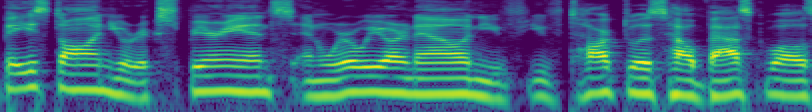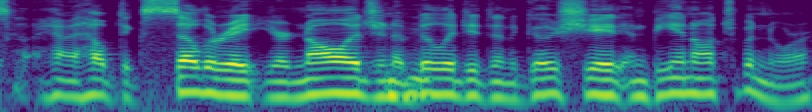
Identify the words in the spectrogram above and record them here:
based on your experience and where we are now, and you've you've talked to us how basketball has kind of helped accelerate your knowledge Mm-hmm. and ability to negotiate and be an entrepreneur.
